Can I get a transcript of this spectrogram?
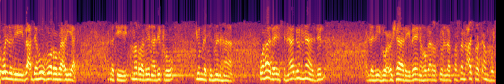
والذي بعده هو الرباعيات التي مر بنا ذكر جملة منها. وهذا إسناد نازل الذي هو عشاري بينه وبين رسول الله صلى الله عليه وسلم عشرة أنفس.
